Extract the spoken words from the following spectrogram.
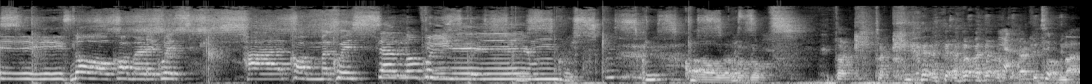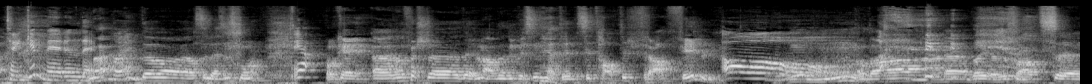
Quiz! Nå kommer det quiz! Her kommer quizen om film! Ja, det var flott. Takk. takk. jeg har ikke tatt den der. Trenger mer enn det. Nei, nei, det var altså less is more. Ja. Ok, eh, Den første delen av denne quizen heter 'Sitater fra film'. Åh. Mm, og da, er det, da gjør vi sånn at eh,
